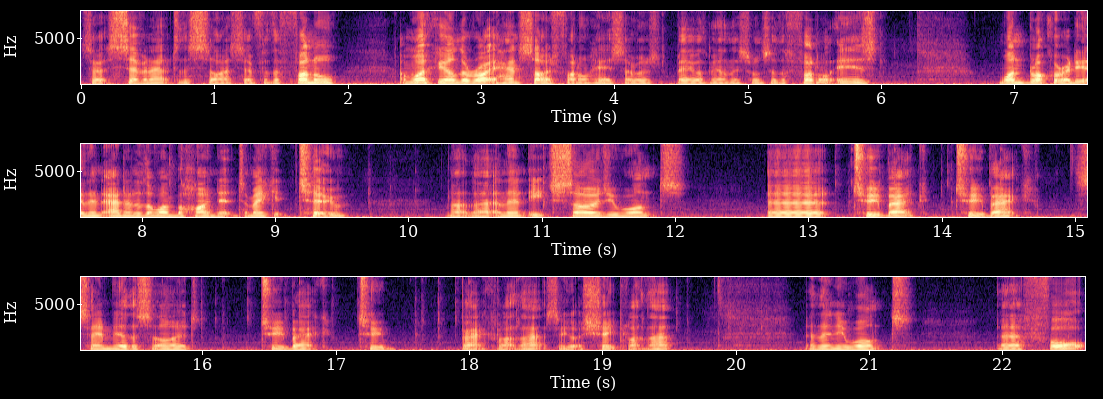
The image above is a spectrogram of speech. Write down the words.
So it's seven out to the side. So for the funnel I'm working on the right hand side funnel here, so bear with me on this one. So the funnel is one block already, and then add another one behind it to make it two, like that. And then each side you want uh, two back, two back. Same the other side, two back, two back, like that. So you got a shape like that. And then you want uh, four,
